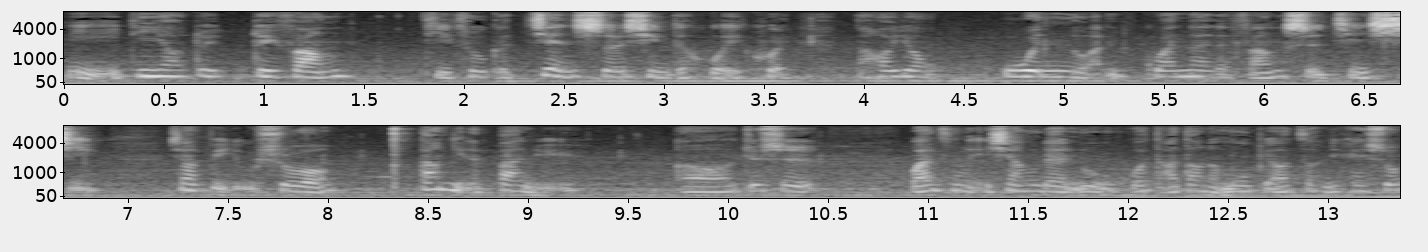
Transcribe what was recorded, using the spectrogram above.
你一定要对对方提出个建设性的回馈，然后用温暖、关爱的方式进行。像比如说，当你的伴侣，呃，就是完成了一项任务或达到了目标之后，你可以说：“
